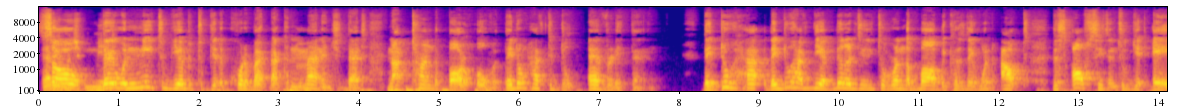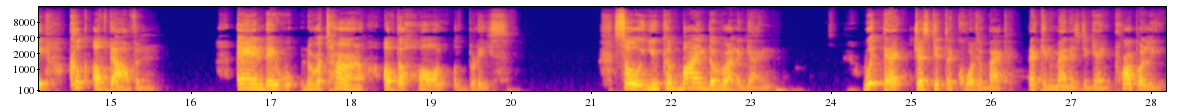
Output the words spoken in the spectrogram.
So they would need to be able to get a quarterback that can manage that, not turn the ball over. They don't have to do everything. They do have they do have the ability to run the ball because they went out this offseason to get a cook of Dalvin and they the return of the Hall of Breece. So you combine the run again with that, just get the quarterback that can manage the game properly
